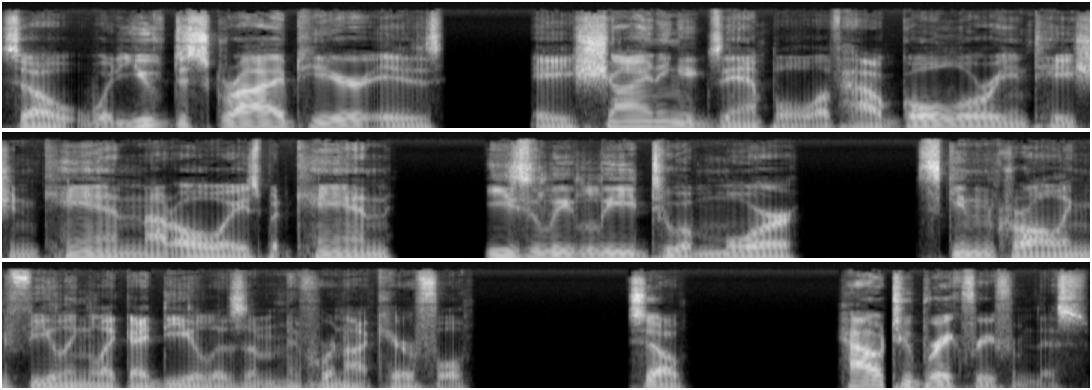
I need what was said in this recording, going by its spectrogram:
So, what you've described here is a shining example of how goal orientation can, not always, but can easily lead to a more skin crawling feeling like idealism if we're not careful. So, how to break free from this?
